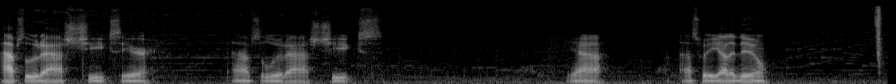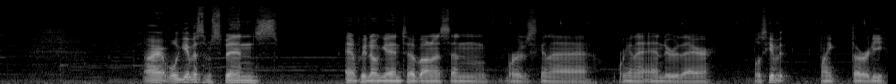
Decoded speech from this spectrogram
Absolute ass cheeks here. Absolute ass cheeks. Yeah. That's what you gotta do. Alright, we'll give it some spins. And if we don't get into a bonus, then we're just gonna we're gonna end her there. Let's give it like 30.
